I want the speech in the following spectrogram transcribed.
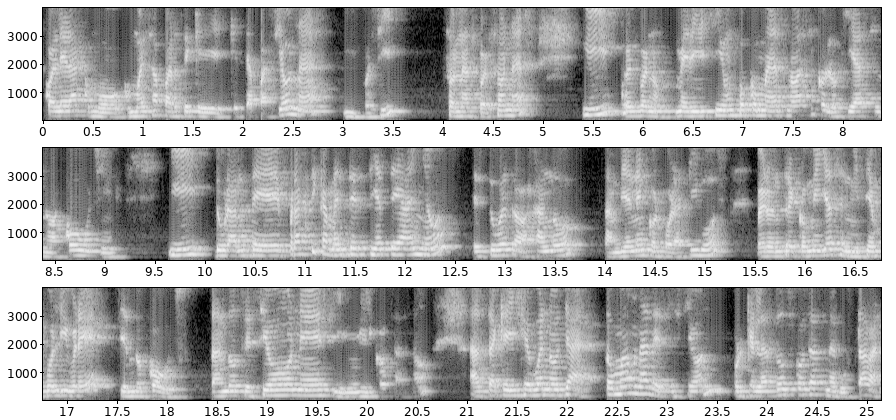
¿Cuál era como, como esa parte que, que te apasiona? Y pues sí, son las personas. Y pues bueno, me dirigí un poco más no a psicología, sino a coaching. Y durante prácticamente siete años estuve trabajando también en corporativos, pero entre comillas en mi tiempo libre siendo coach, dando sesiones y mil cosas, ¿no? Hasta que dije, bueno, ya, toma una decisión, porque las dos cosas me gustaban,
